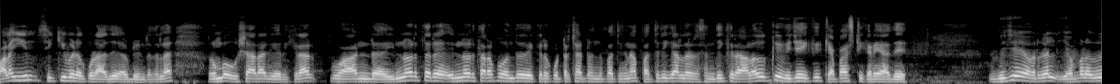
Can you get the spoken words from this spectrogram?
வலையில் சிக்கிவிடக்கூடாது அப்படின்றதுல ரொம்ப உஷாராக இருக்கிறார். அண்ட் இன்னொருத்தர் இன்னொரு தரப்பு வந்து வைக்கிற குற்றச்சாட்டு வந்து பார்த்திங்கன்னா பத்திரிகையாளரை சந்திக்கிற அளவுக்கு விஜய்க்கு கெப்பாசிட்டி கிடையாது. விஜய் அவர்கள் எவ்வளவு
